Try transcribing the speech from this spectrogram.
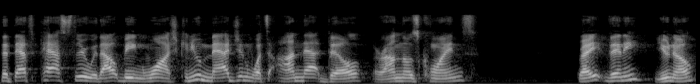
that that's passed through without being washed. Can you imagine what's on that bill or on those coins? Right, Vinny? You know.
